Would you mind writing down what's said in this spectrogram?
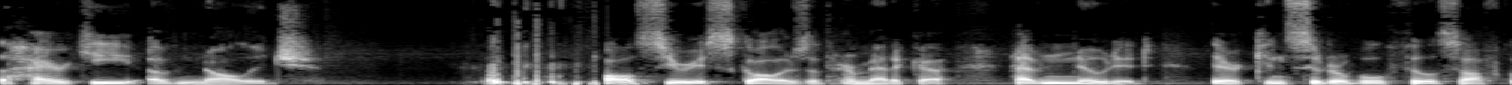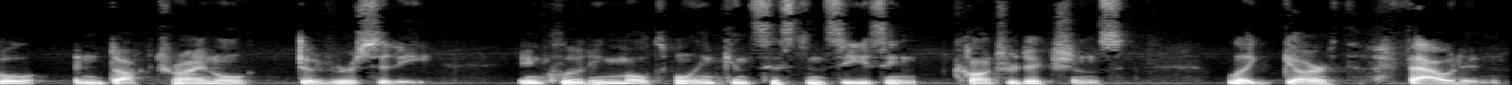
The hierarchy of knowledge. All serious scholars of the Hermetica have noted their considerable philosophical and doctrinal diversity, including multiple inconsistencies and contradictions. Like Garth Fowden,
